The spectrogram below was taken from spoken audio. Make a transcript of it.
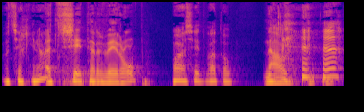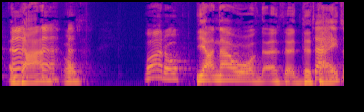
Wat zeg je nou? Het zit er weer op. Waar zit wat op? Nou, daar op. Waarop? Ja, nou, de, de, de tijd.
